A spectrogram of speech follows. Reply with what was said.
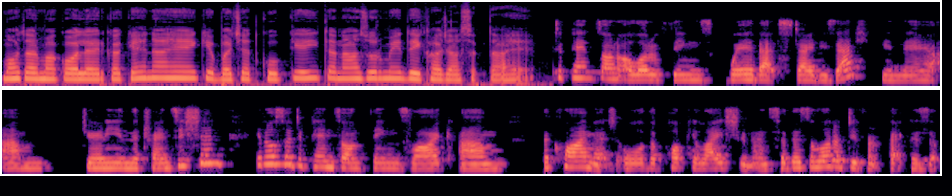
محترمہ کالر کا کہنا ہے کہ بچت کو کئی تناظر میں دیکھا جا سکتا ہے۔ Journey in the transition. It also depends on things like um, the climate or the population. And so there's a lot of different factors at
